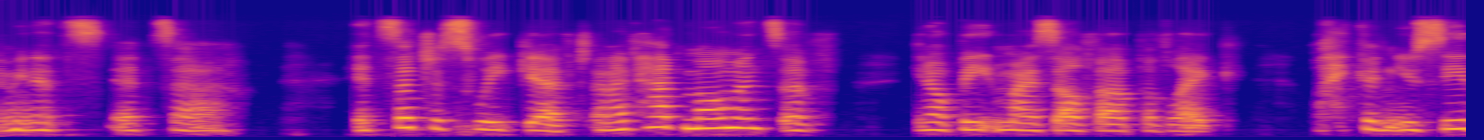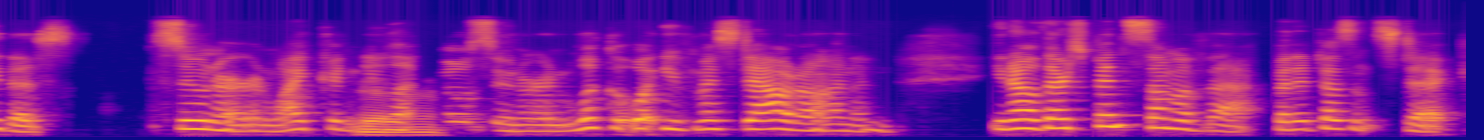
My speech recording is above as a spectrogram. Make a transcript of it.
I mean it's it's uh it's such a sweet gift. And i've had moments of you know beating myself up of like why couldn't you see this sooner? And why couldn't you let go sooner? And look at what you've missed out on. And you know there's been some of that but it doesn't stick.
